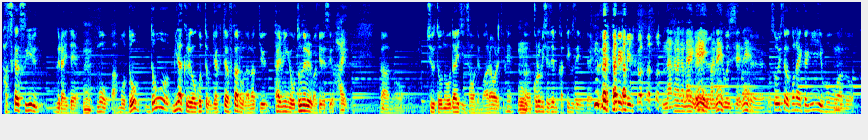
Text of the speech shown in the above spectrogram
20日過ぎるぐらいで、うん、もう、あ、もうどう、どうミラクルが起こっても逆転は不可能だなっていうタイミングが訪れるわけですよ。はい。あの、中東のお大臣様でも現れてね、うん、この店全部買っていくぜ、みたいな。なかなかないね、今ね、ご時世ね、えー、そういう人が来ない限り、もう、うん、あの、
